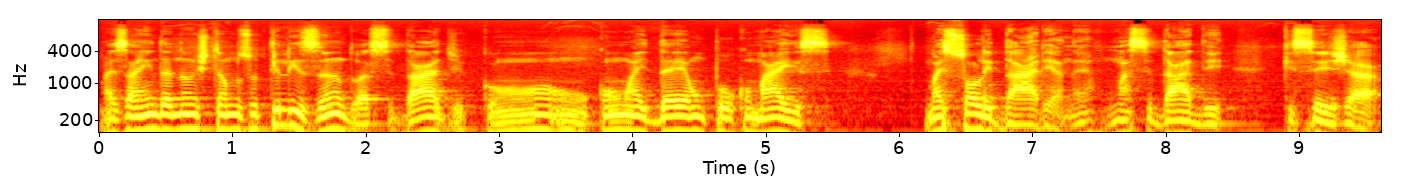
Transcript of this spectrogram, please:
mas ainda não estamos utilizando a cidade com, com uma ideia um pouco mais, mais solidária, né? uma cidade que seja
